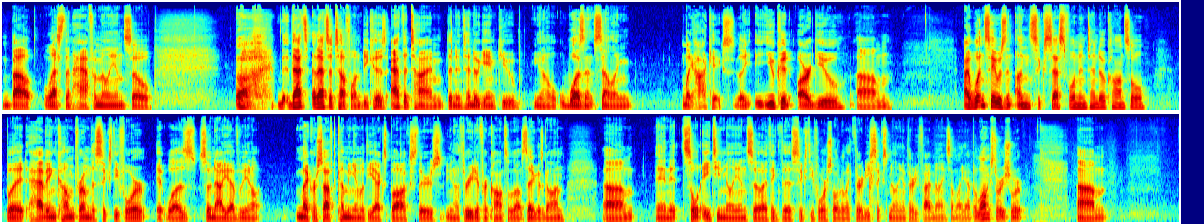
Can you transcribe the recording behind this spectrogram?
about less than half a million. So uh, that's that's a tough one because at the time the Nintendo GameCube, you know, wasn't selling like hotcakes. Like you could argue, um, I wouldn't say it was an unsuccessful Nintendo console, but having come from the 64, it was. So now you have you know Microsoft coming in with the Xbox. There's you know three different consoles out. Sega's gone. Um, and it sold 18 million. So I think the 64 sold for like 36 million, 35 million, something like that. But long story short, um,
